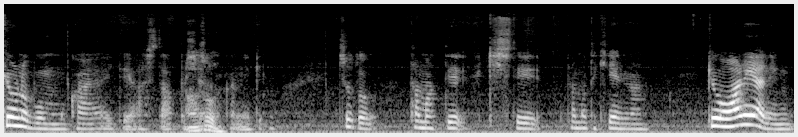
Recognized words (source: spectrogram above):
今日の分も書いて明日アップしなあかんねんけど。ちょっと溜まってきして溜まってきてんな。今日あれやねん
